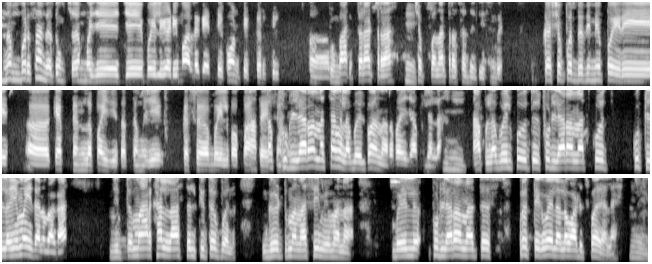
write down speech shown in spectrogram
नंबर सांगा तुमचा म्हणजे जे बैलगाडी मालक आहेत ते कॉन्टॅक्ट करतील. बहात्तर अठरा छप्पन अठरा सदतीस. कशा पद्धतीने पैरे कॅप्टनला पाहिजेत आता? म्हणजे कसं बैल पाहताय पुढल्या रानात चांगला बैल पळणार पाहिजे आपल्याला. आपला बैल पळतोय पुढल्या रानात कुठलंही मैदान बघा. जिथं मार खाल्ला असेल तिथं पण. गट म्हणा सेमी म्हणा. बैल पुढल्या रानात प्रत्येक बैलाला वाढच पळायला आहे.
